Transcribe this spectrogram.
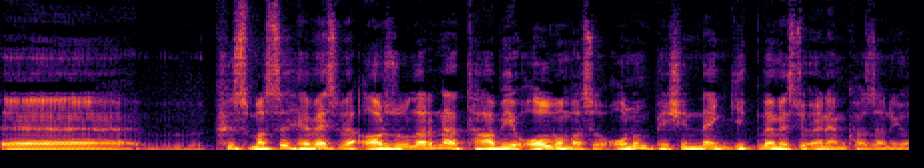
e, kısması, heves ve arzularına tabi olmaması, onun peşinden gitmemesi önem kazanıyor.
